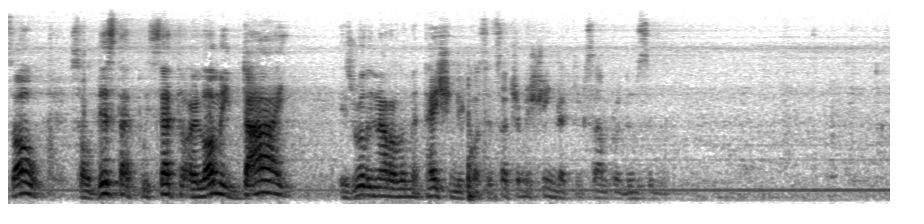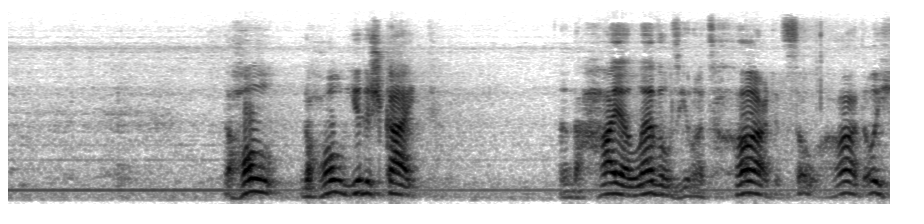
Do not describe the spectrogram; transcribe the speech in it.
so. So this that we said to Oilami, die, is really not a limitation because it's such a machine that keeps on producing. The whole, the whole Yiddishkeit and the higher levels, you know, it's hard, it's so hard. Oy.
